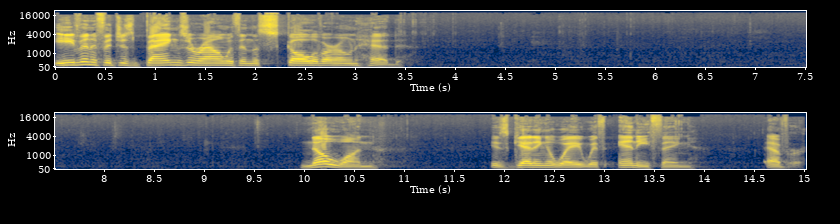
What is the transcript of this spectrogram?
even if it just bangs around within the skull of our own head, no one is getting away with anything ever.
